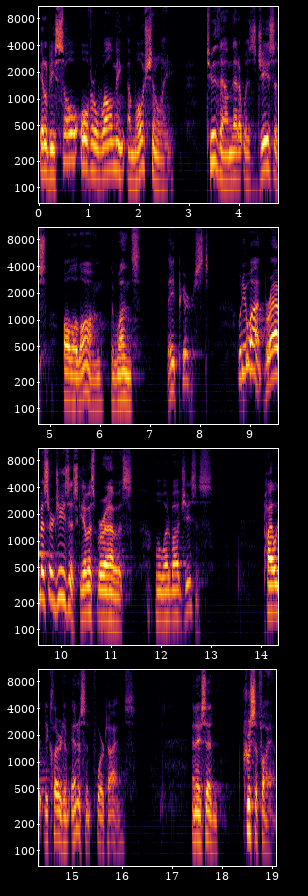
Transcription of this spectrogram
It'll be so overwhelming emotionally to them that it was Jesus all along, the ones they pierced. What do you want, Barabbas or Jesus? Give us Barabbas. Well, what about Jesus? Pilate declared him innocent four times. And they said, Crucify him.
